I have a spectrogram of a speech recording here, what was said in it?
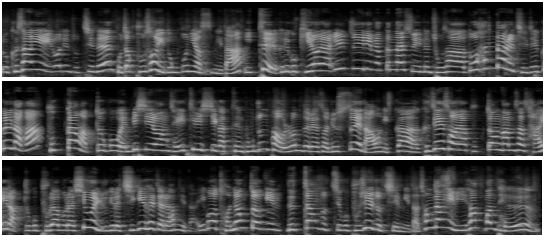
그리고 그 사이에 이루어진 조치는 고작 부서 이동뿐이었습니다. 이틀 그리고 길어야 일주일이면 끝날 수 있는 조사도 한 달을 질질 끌다가 국감 앞두고 MBC랑 JTBC 같은 공중파 언론들에서 뉴스에 나오니까 그제서야 국정감사 4일 앞두고 부랴부랴 10월 6일에 직위회제를 합니다. 이거 전형적인 늦장 조치고 부실 조치입니다. 청장님 이 사건 대응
